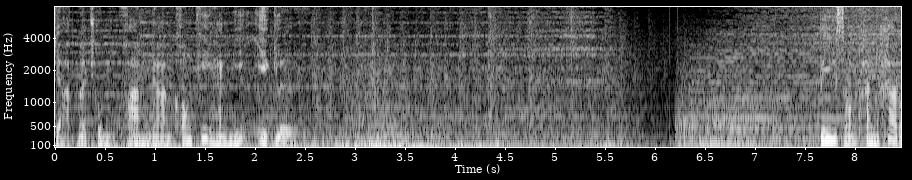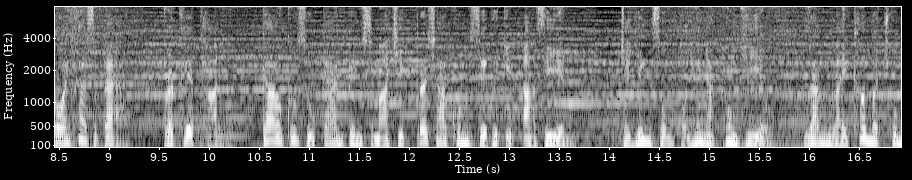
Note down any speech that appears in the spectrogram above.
อยากมาชมความงามของที่แห่งนี้อีกเลยปี 2558 ประเทศไทย ก้าวเข้าสู่การเป็นสมาชิกประชาคมเศรษฐกิจอาเซียน จะยิ่งส่งผลให้นักท่องเที่ยวลังไหลเข้ามาชม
